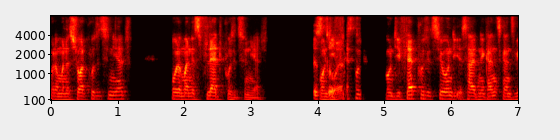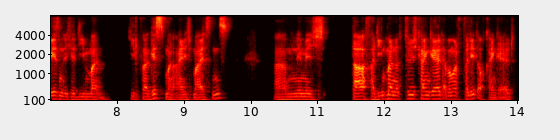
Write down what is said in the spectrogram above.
oder man ist short positioniert oder man ist flat positioniert. Ist und, so, die Flat, und die Flat-Position, die ist halt eine ganz, ganz wesentliche, die man, die vergisst man eigentlich meistens. Ähm, nämlich, da verdient man natürlich kein Geld, aber man verliert auch kein Geld.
